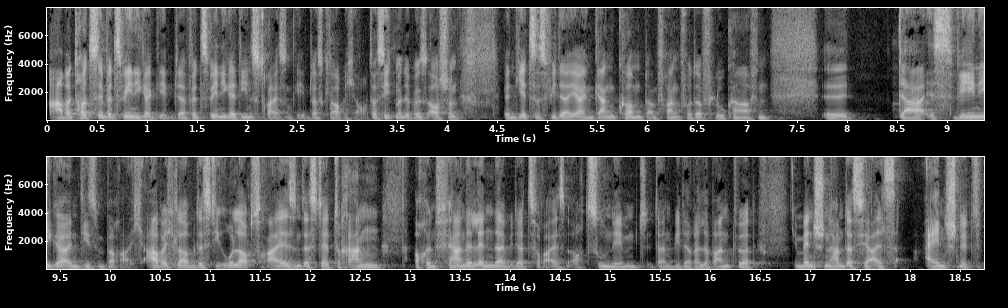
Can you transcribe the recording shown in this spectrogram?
Aber trotzdem wird es weniger geben. Da wird es weniger Dienstreisen geben. Das glaube ich auch. Das sieht man übrigens auch schon, wenn jetzt es wieder ja in Gang kommt am Frankfurter Flughafen. Äh, da ist weniger in diesem Bereich. Aber ich glaube, dass die Urlaubsreisen, dass der Drang, auch in ferne Länder wieder zu reisen, auch zunehmend dann wieder relevant wird. Die Menschen haben das ja als Einschnitt,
